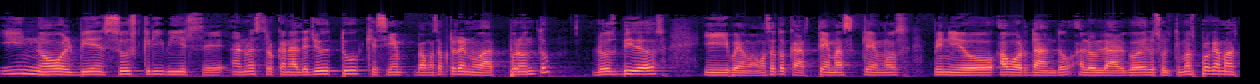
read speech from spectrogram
y no olviden suscribirse a nuestro canal de YouTube que siempre vamos a reanudar pronto los videos y bueno, vamos a tocar temas que hemos venido abordando a lo largo de los últimos programas,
